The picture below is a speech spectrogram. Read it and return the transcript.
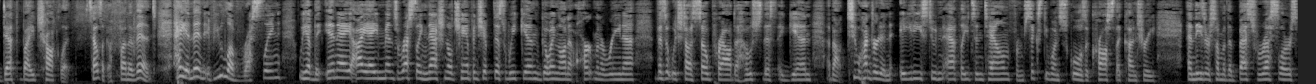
Death by Chocolate. Sounds like a fun event. Hey, and then if you love wrestling, we have the NAIA Men's Wrestling National Championship this weekend going on at Hartman Arena. Visit Wichita is so proud to host this again. About 280 student athletes in town from 61 schools across the country. And these are some of the best wrestlers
